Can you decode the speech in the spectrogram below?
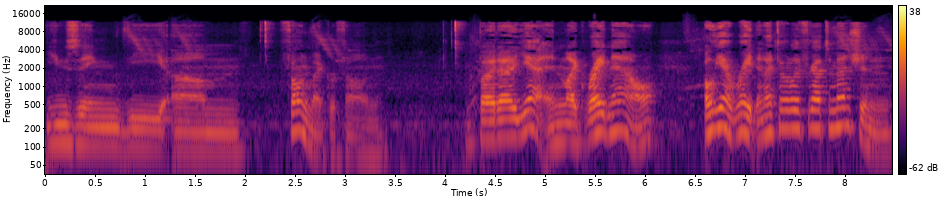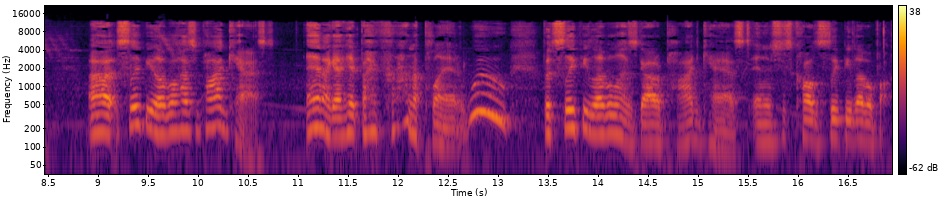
using the um, phone microphone. But uh, yeah, and like right now, oh yeah, right, and I totally forgot to mention, uh, Sleepy Level has a podcast, and I got hit by a piranha plant. Woo! But Sleepy Level has got a podcast, and it's just called Sleepy Level po-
